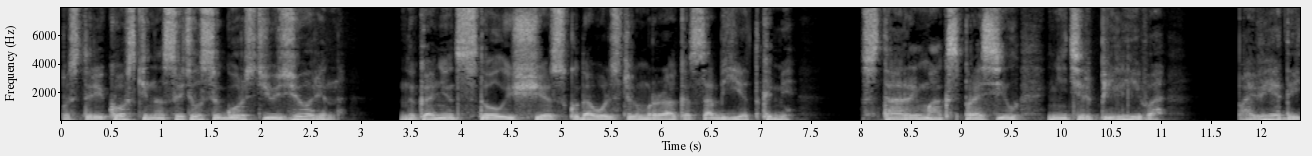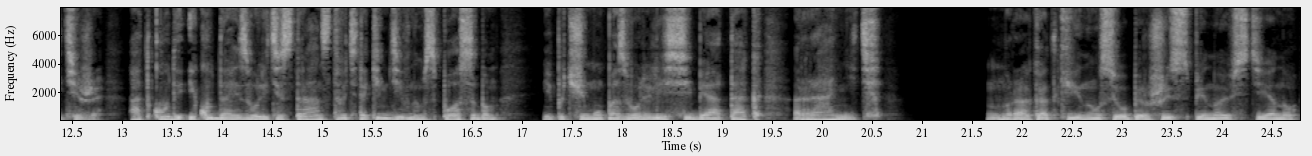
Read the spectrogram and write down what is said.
по-стариковски насытился горстью зерен. Наконец стол исчез к удовольствию мрака с объедками. Старый маг спросил нетерпеливо: "Поведайте же, откуда и куда изволите странствовать таким дивным способом, и почему позволили себя так ранить?" Мрак откинулся, упершись спиной в стену.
